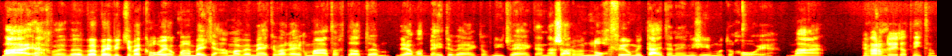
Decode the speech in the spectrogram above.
Maar ja. We, we, we, weet je, wij klooien ook maar een beetje aan, maar we merken wel regelmatig dat uh, ja, wat beter werkt of niet werkt. En dan zouden we nog veel meer tijd en energie moeten gooien. Maar, en waarom doe je dat niet dan?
